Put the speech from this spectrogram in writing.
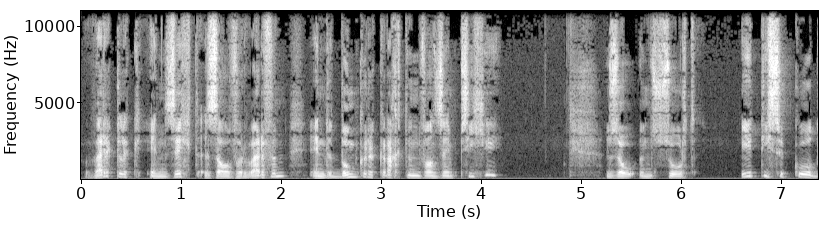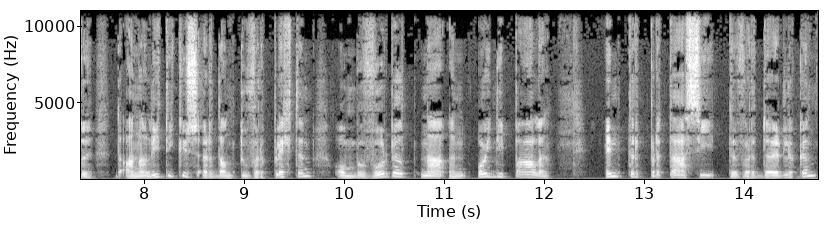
werkelijk inzicht zal verwerven in de donkere krachten van zijn psyche? Zou een soort ethische code de analyticus er dan toe verplichten om bijvoorbeeld na een oedipale interpretatie te verduidelijken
